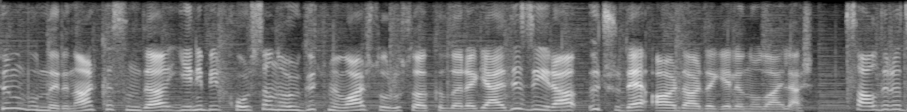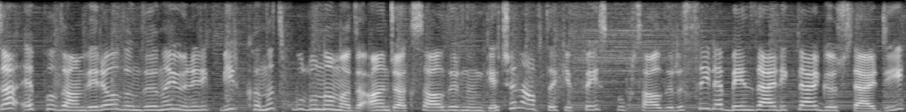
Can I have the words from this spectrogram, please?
tüm bunların arkasında yeni bir korsan örgüt mü var sorusu akıllara geldi zira üçü de ardarda gelen olaylar. Saldırıda Apple'dan veri alındığına yönelik bir kanıt bulunamadı ancak saldırının geçen haftaki Facebook saldırısıyla benzerlikler gösterdiği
